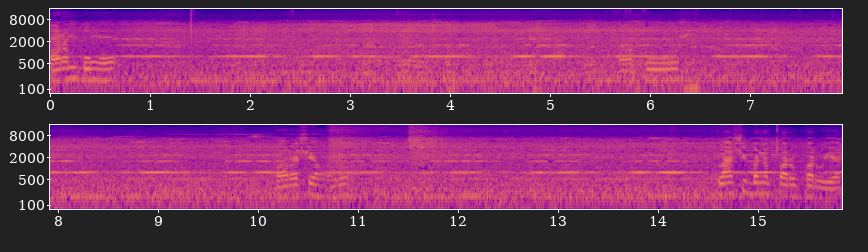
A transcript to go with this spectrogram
Parang bungo. Tapos, para siyang ano, klase ba ng paru-paro yan?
